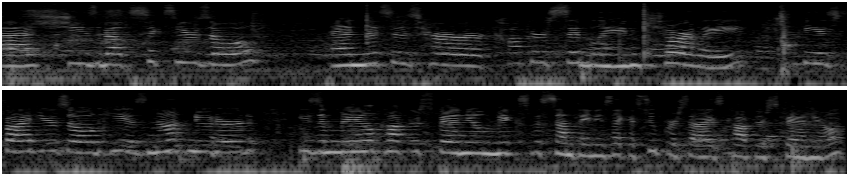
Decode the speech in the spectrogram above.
Uh, she's about six years old. And this is her Cocker sibling, Charlie. He is five years old. He is not neutered. He's a male Cocker Spaniel mixed with something. He's like a supersized Cocker Spaniel.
